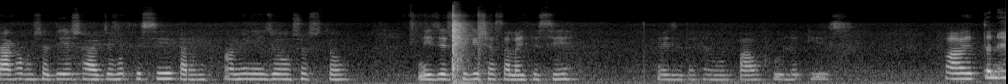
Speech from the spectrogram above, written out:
টাকা পয়সা দিয়ে সাহায্য করতেছি, কারণ আমি নিজেও অসুস্থ, নিজের চিকিৎসা চালাইতেছি। এই যে দেখেন আমার পাও ফুলে কি পা এতনে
